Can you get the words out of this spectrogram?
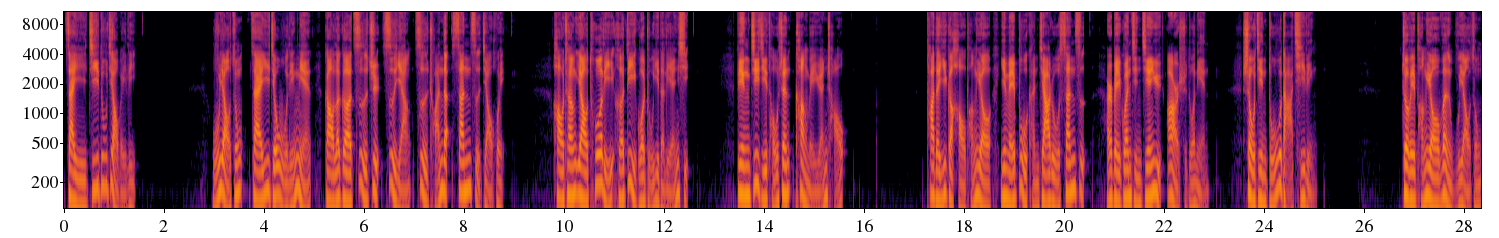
再以基督教为例。吴耀宗在一九五零年搞了个自治、自养、自传的三字教会，号称要脱离和帝国主义的联系，并积极投身抗美援朝。他的一个好朋友因为不肯加入三字，而被关进监狱二十多年，受尽毒打欺凌。这位朋友问吴耀宗：“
